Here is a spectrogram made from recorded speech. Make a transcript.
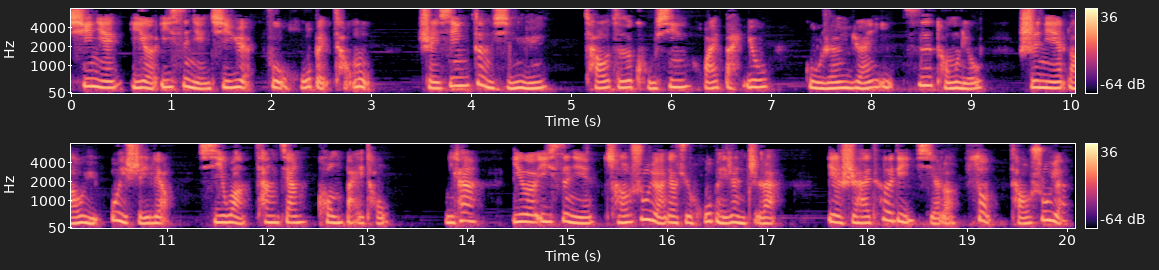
七年（一二一四年）七月，赴湖北草木，水星赠行云：“曹子苦心怀百忧，古人远以思同流。”十年老雨为谁了？希望沧江空白头。你看，一二一四年，曹叔远要去湖北任职了，叶氏还特地写了送曹叔远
